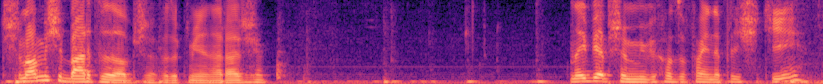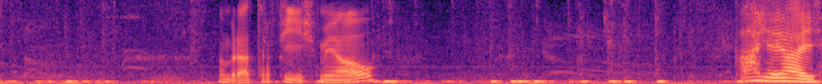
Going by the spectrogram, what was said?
Trzymamy się bardzo dobrze, według mnie na razie. No i mi wychodzą fajne plisiki. Dobra, trafiliśmy ją. Ajajaj.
